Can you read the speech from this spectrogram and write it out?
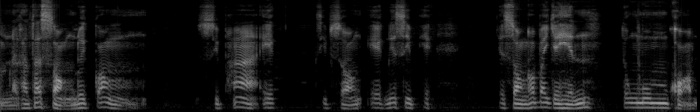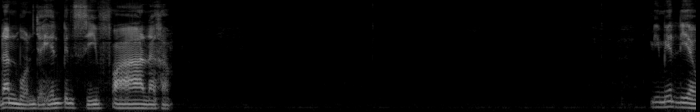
ำๆนะครับ ถ้าส่องด้วยกล้อง 15x 12x หรือ 10x จะส่องเข้าไปจะเห็นตรงมุมขอบด้านบนจะเห็นเป็นสีฟ้านะครับ มีเม็ดเดียว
